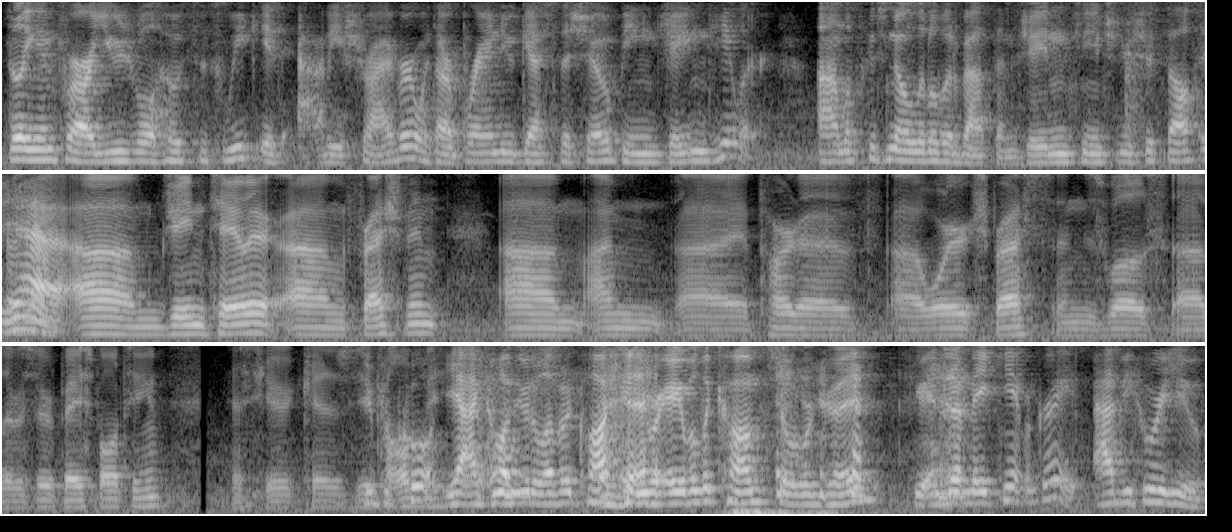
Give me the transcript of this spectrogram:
Filling in for our usual host this week is Abby Shriver, with our brand new guest of the show being Jaden Taylor. Um, let's get to know a little bit about them. Jaden, can you introduce yourself? Yeah, um, Jaden Taylor, um, freshman. Um, I'm uh, part of uh, Warrior Express and as well as uh, the reserve baseball team. Just here because you Super called cool. me. Yeah, I called you at 11 o'clock, and you were able to come, so we're good. You ended up making it. We're great. Abby, who are you?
